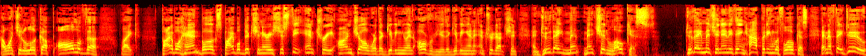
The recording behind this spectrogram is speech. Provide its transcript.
I want you to look up all of the like Bible handbooks, Bible dictionaries, just the entry on Joel where they're giving you an overview, they're giving you an introduction. And do they men- mention locust? Do they mention anything happening with locust? And if they do,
